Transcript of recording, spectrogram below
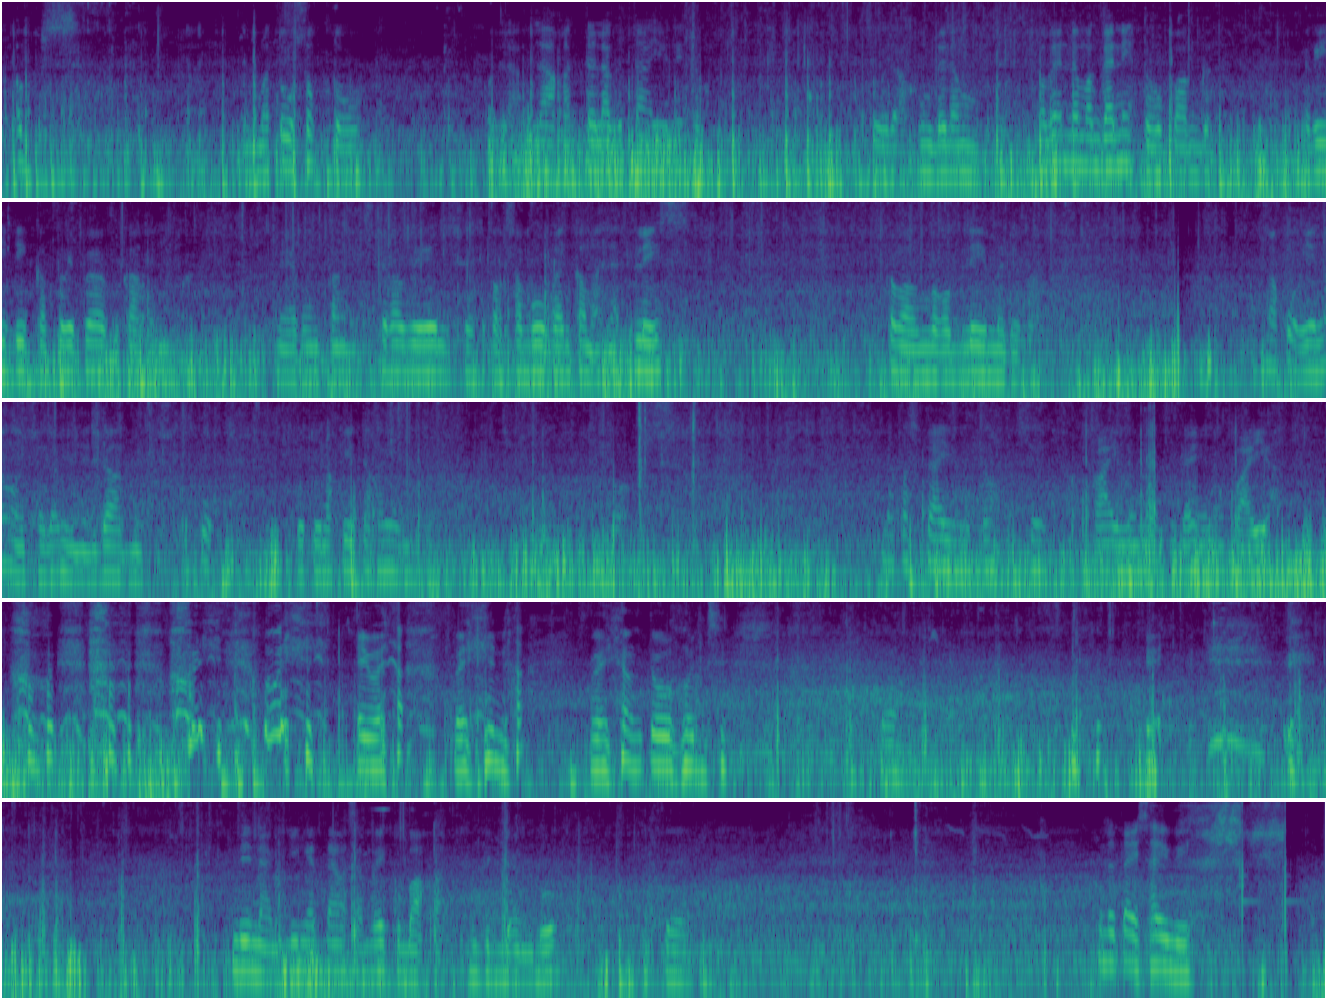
Oops. Matusok to, lakad talaga tayo nito. So wala akong dalang maganda magganito pag ready ka, prepare ka kung meron kang extra wheels kasi pag ka man at least mga problema di ba? Naku yun ang salamin ang dami. Ito po ito nakita kayo. Lakas tayo nito kasi kakain natin tayo ng paya. Uy uy ay wala may na may nang tuhod. Hindi nag-ingat na ako sabay ko. Baka biglang bu kasi punta tayo sa highway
